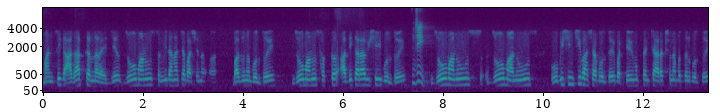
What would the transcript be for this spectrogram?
मानसिक आघात करणार आहे जे जो माणूस संविधानाच्या भाषेनं बाजूनं बोलतोय जो माणूस हक्क अधिकाराविषयी बोलतोय जी माणूस जो माणूस ओबीसीची भाषा बोलतोय भटक्या विमुक्तांच्या आरक्षणाबद्दल बोलतोय.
